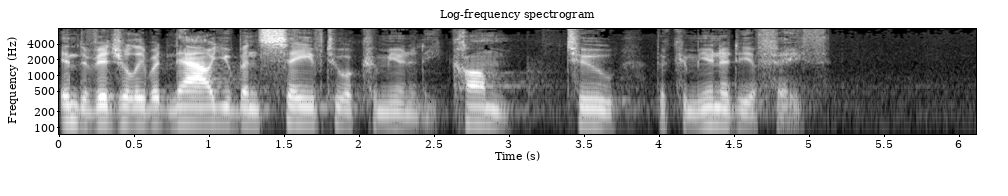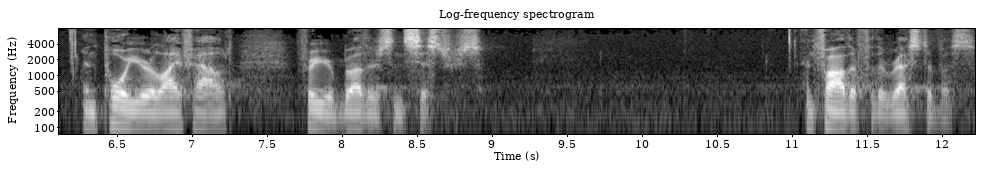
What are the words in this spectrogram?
individually, but now you've been saved to a community. Come to the community of faith and pour your life out for your brothers and sisters. And Father, for the rest of us,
